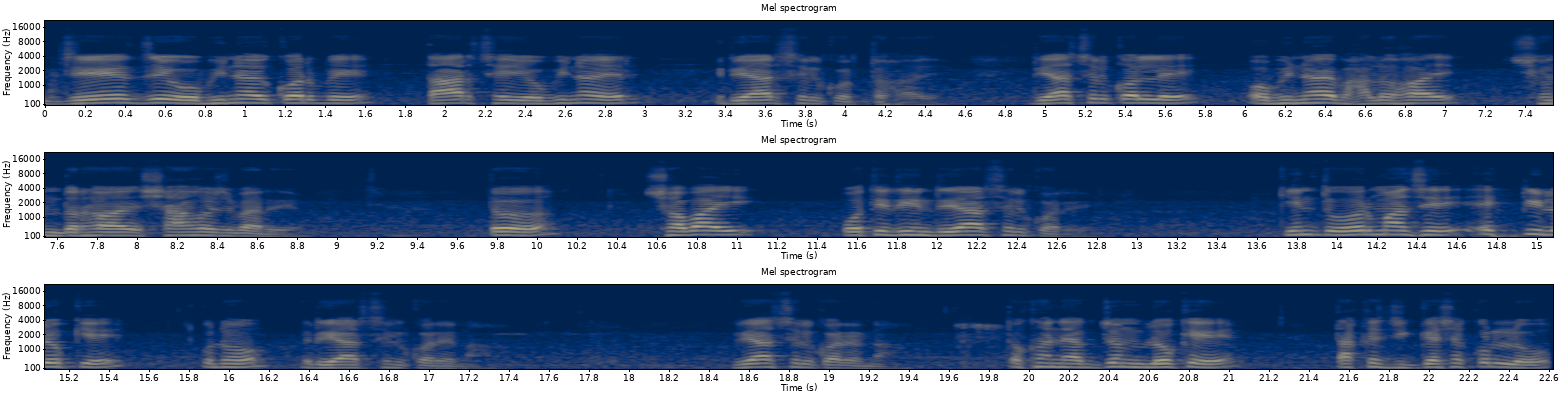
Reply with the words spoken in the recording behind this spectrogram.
যে যে অভিনয় করবে, তার সেই অভিনয়ের রিহার্সেল করতে হয়। রিহার্সেল করলে অভিনয় ভালো হয়, সুন্দর হয়, সাহস বাড়ে। তো সবাই প্রতিদিন রিহার্সেল করে। কিন্তু ওর মাঝে একটি লোকে কোনো রিহার্সেল করে না। রিহার্সেল করে না। তখন একজন লোকে তাকে জিজ্ঞাসা করল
